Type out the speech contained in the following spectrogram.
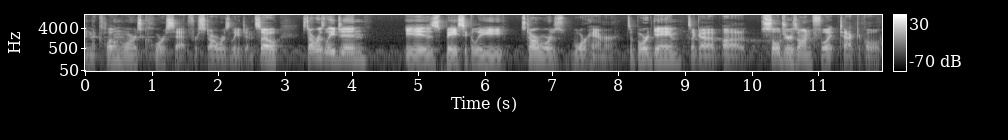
in the Clone Wars core set for Star Wars Legion. So, Star Wars Legion is basically Star Wars Warhammer. It's a board game. It's like a, a soldiers on foot tactical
